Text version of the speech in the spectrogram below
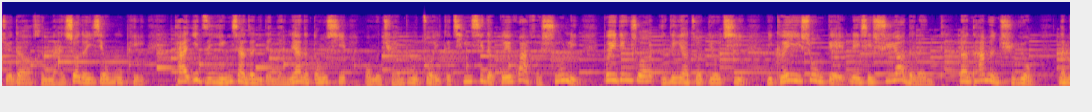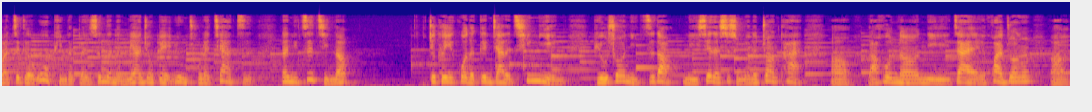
觉得很难受的一些物品，它一直影响着你的能量的东西，我们全部做一个清晰的规划和梳理。不一定说一定要做丢弃，你可以送给那些需要的人，让他们去用。那么这个物品的本身的能量就被用出了价值。那你自己呢？就可以过得更加的轻盈。比如说，你知道你现在是什么样的状态啊？然后呢，你在化妆啊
